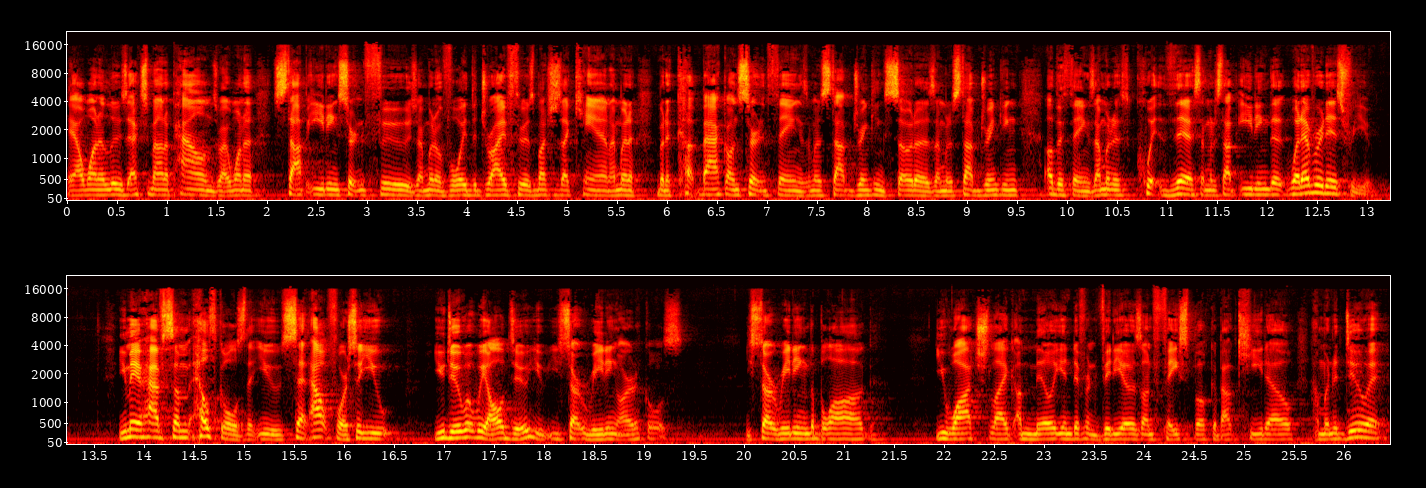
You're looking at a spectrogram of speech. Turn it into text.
Hey, I want to lose X amount of pounds, or I want to stop eating certain foods, or I'm going to avoid the drive through as much as I can. I'm going, to, I'm going to cut back on certain things. I'm going to stop drinking sodas. I'm going to stop drinking other things. I'm going to quit this. I'm going to stop eating that, whatever it is for you. You may have some health goals that you set out for. So you, you do what we all do you, you start reading articles, you start reading the blog, you watch like a million different videos on Facebook about keto. I'm going to do it.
